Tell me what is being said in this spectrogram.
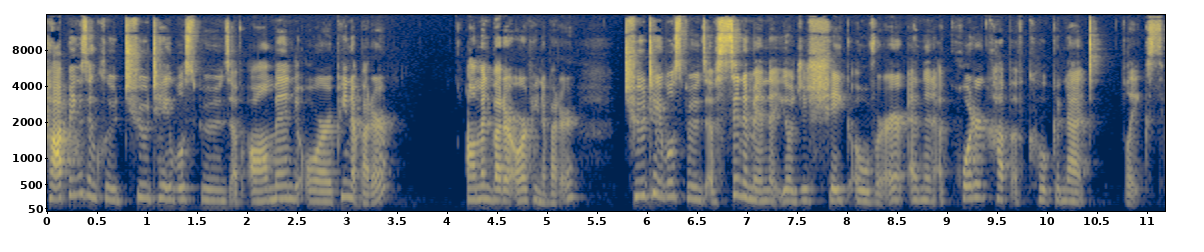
Toppings include two tablespoons of almond or peanut butter, almond butter or peanut butter, two tablespoons of cinnamon that you'll just shake over, and then a quarter cup of coconut flakes.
